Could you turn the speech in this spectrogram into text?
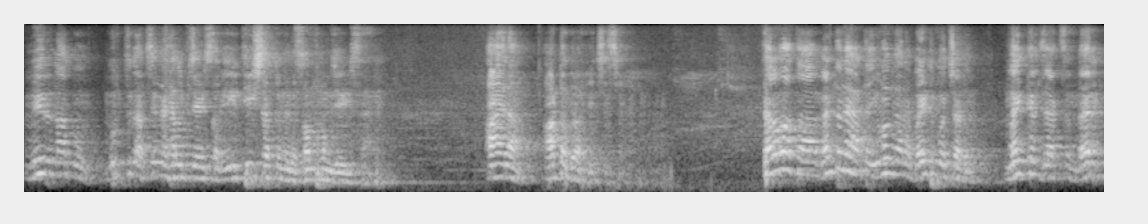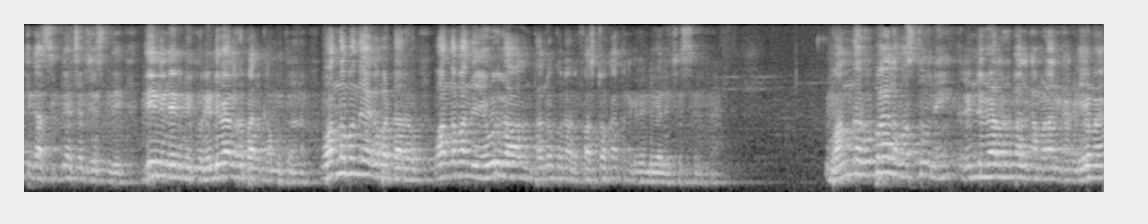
మీరు నాకు గుర్తుగా చిన్న హెల్ప్ చేయండి సార్. ఈ టీ షర్ట్ మీద సంతకం చేయండి సార్. ఆయన ఆటోగ్రాఫ్ ఇచ్చేసాడు తర్వాత వెంటనే అట ఇవ్వగానే బయటకు వచ్చాడు. మైకేల్ జాక్సన్ డైరెక్ట్గా సిగ్నేచర్ చేసింది. దీన్ని నేను మీకు రెండు వేల రూపాయలకు అమ్ముతున్నాను. వంద మంది ఎగబడ్డారు. వంద మంది ఎవరు కావాలని తన్నుకున్నారు. ఫస్ట్ ఒక అతనికి రెండు వేలు ఇచ్చేసింది వంద రూపాయల వస్తువుని రెండు వేల రూపాయలకు అమ్మడానికి అక్కడ ఏమ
